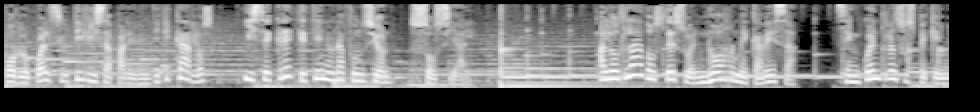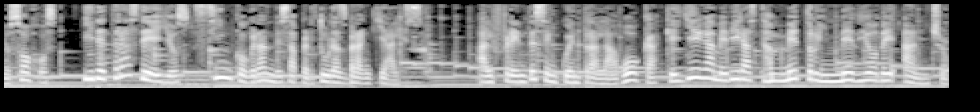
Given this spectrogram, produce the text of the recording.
por lo cual se utiliza para identificarlos y se cree que tiene una función social. A los lados de su enorme cabeza se encuentran sus pequeños ojos y detrás de ellos cinco grandes aperturas branquiales. Al frente se encuentra la boca que llega a medir hasta metro y medio de ancho.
